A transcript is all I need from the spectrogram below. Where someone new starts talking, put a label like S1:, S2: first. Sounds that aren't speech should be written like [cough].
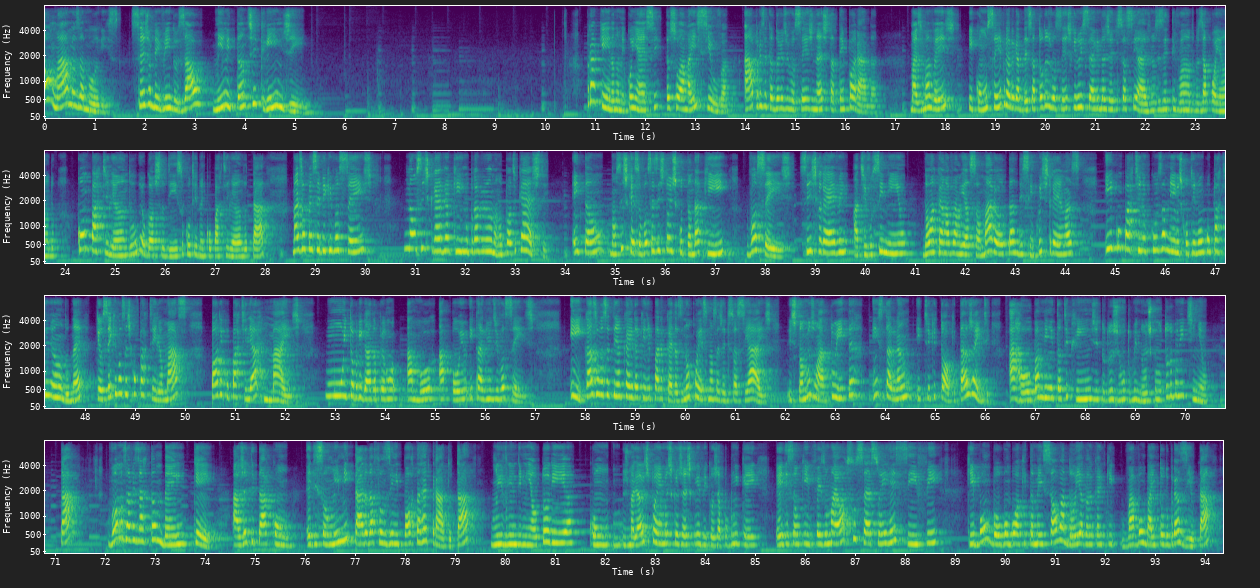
S1: Olá, meus amores! Sejam bem-vindos ao Militante Cringe. Para quem ainda não me conhece, eu sou a Laís Silva, a apresentadora de vocês nesta temporada. Mais uma vez, e como sempre, agradeço a todos vocês que nos seguem nas redes sociais, nos incentivando, nos apoiando, compartilhando. Eu gosto disso, continuem compartilhando, tá? Mas eu percebi que vocês não se inscrevem aqui no programa, no podcast. Então, não se esqueçam, vocês estão escutando aqui, vocês se inscrevem, ativam o sininho, dão aquela avaliação marota de 5 estrelas e compartilham com os amigos, continuam compartilhando, né? Que eu sei que vocês compartilham, mas podem compartilhar mais. Muito obrigada pelo amor, apoio e carinho de vocês. E caso você tenha caído aqui de paraquedas e não conheça nossas redes sociais, estamos lá: Twitter, Instagram e TikTok, tá, gente? Arroba militante cringe, tudo junto, minúsculo, tudo bonitinho, tá? Vamos avisar também que a gente tá com edição limitada da fanzine Porta Retrato, tá? Um livrinho de minha autoria, com os melhores poemas que eu já escrevi, que eu já publiquei. Edição que fez o maior sucesso em Recife, que bombou, bombou aqui também em Salvador e agora quero que vá bombar em todo o Brasil, tá?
